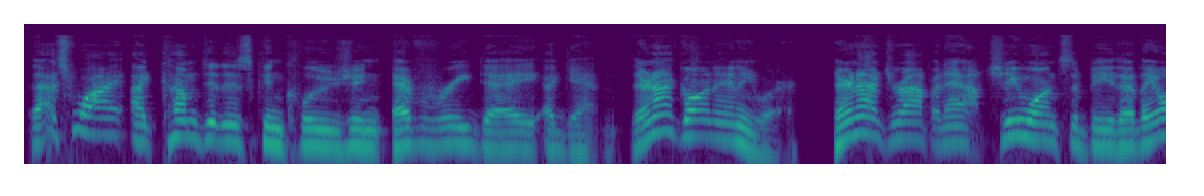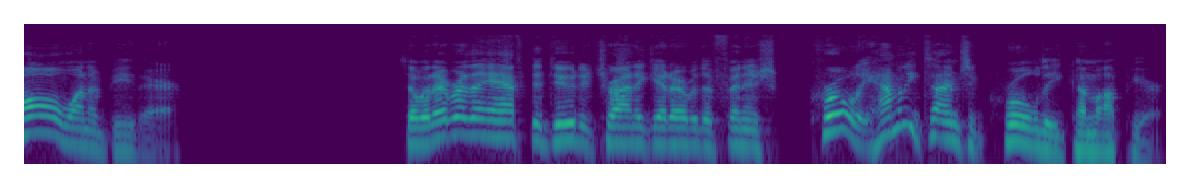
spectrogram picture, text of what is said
That's why I come to this conclusion every day again. They're not going anywhere. They're not dropping out. She wants to be there. They all want to be there. So whatever they have to do to try to get over the finish, cruelty. How many times did cruelty come up here?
